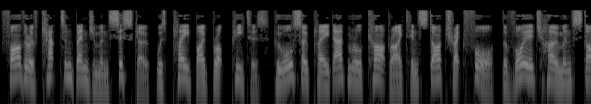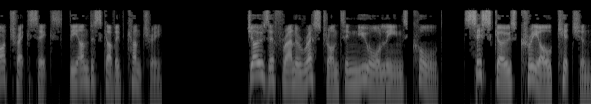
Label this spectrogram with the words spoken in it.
father of Captain Benjamin Sisko, was played by Brock Peters who also played Admiral Cartwright in Star Trek IV, The Voyage Home and Star Trek VI, The Undiscovered Country. Joseph ran a restaurant in New Orleans called Sisko's Creole Kitchen,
